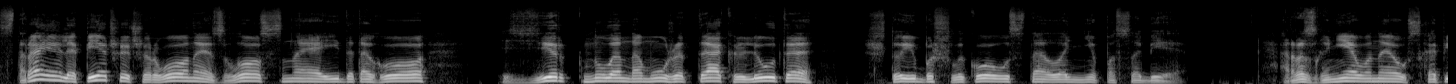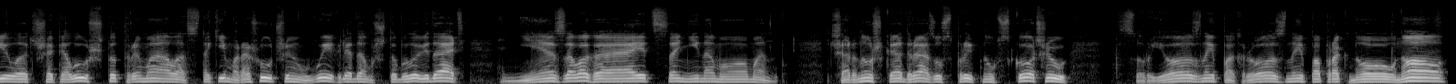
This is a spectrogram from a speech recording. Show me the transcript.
старая ля печы чырвоная злосная і да таго зіркнула на мужа так люто, что и башлыкову стало не по сабе. Разгневаная усхапіла чапялу, што трымала з такім рашучым выглядам, што было відаць, не завагаецца ні на момант. Чарнушка адразу спрытна ўскочыў, сур'ёзны пагрозны папракнуў, но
